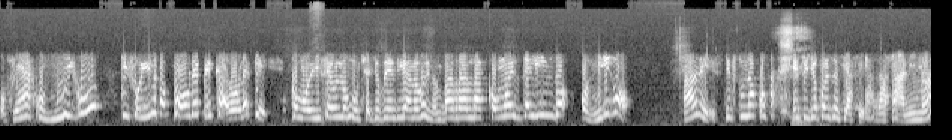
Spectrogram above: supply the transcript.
o sea, conmigo, que soy una pobre pecadora que, como dicen los muchachos bien día no, bueno, embarrarla, ¿cómo es de lindo conmigo? Padre, es que es una cosa. Entonces yo por eso decía, ¿serán las ánimas?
